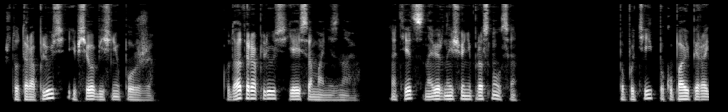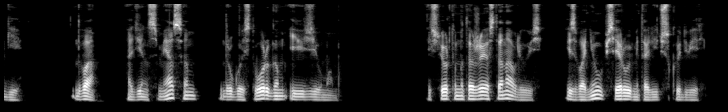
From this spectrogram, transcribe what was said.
что тороплюсь и все объясню позже. Куда тороплюсь, я и сама не знаю. Отец, наверное, еще не проснулся. По пути покупаю пироги. Два. Один с мясом, другой с творогом и изюмом. На четвертом этаже останавливаюсь и звоню в серую металлическую дверь.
